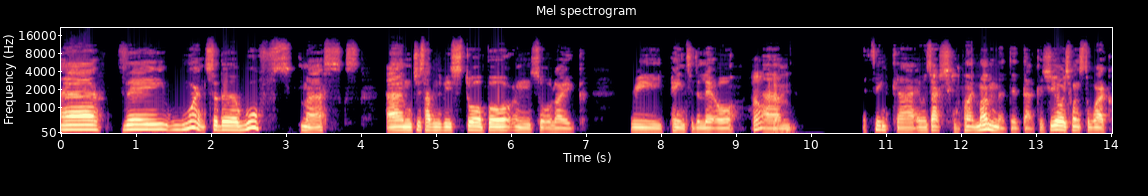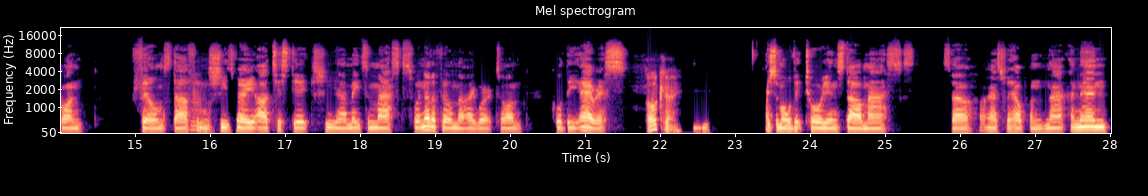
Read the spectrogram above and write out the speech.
Uh, they weren't. So the wolf's masks um just happened to be store bought and sort of like repainted a little. Okay. Um, I think uh, it was actually my mum that did that because she always wants to work on film stuff Hmm. and she's very artistic. She uh, made some masks for another film that I worked on called The Heiress. Okay. Some old Victorian style masks. So I asked for help on that. And then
